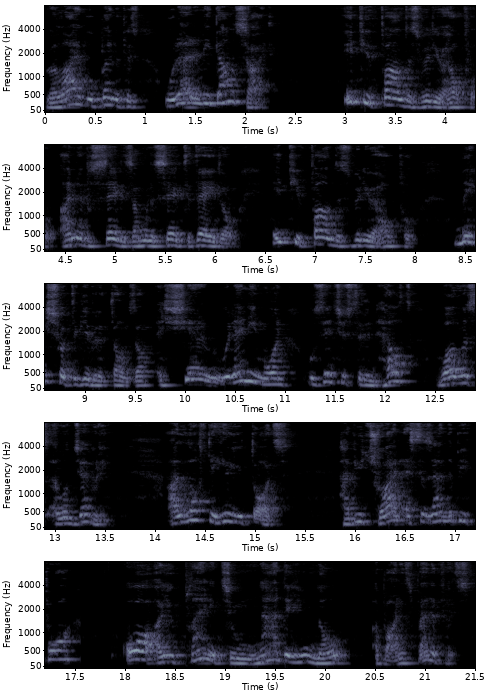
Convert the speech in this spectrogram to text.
reliable benefits without any downside. If you found this video helpful, I never say this, I'm going to say it today though. If you found this video helpful, make sure to give it a thumbs up and share it with anyone who's interested in health, wellness, and longevity. I'd love to hear your thoughts. Have you tried astaxanthin before? Or are you planning to now that you know about its benefits?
